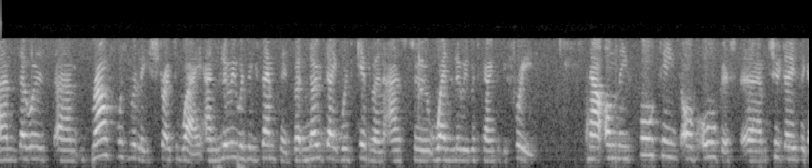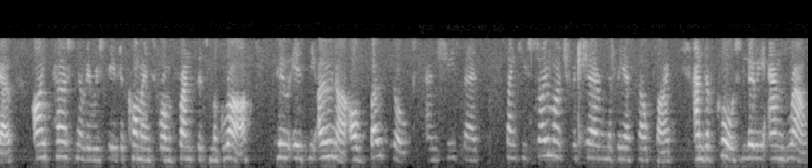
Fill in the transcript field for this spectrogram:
um, there was um, Ralph was released straight away, and Louis was exempted, but no date was given as to when Louis was going to be freed. Now, on the 14th of August, um, two days ago, I personally received a comment from Frances McGrath, who is the owner of both dogs, and she says, Thank you so much for sharing the BSL plight, and of course, Louis and Ralph.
